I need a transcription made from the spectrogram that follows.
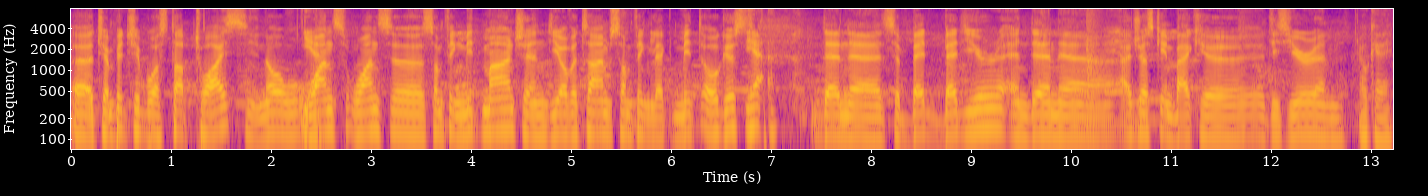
Uh, championship was stopped twice. You know, yeah. once once uh, something mid March, and the other time something like mid August. Yeah. Then uh, it's a bad bad year, and then uh, I just came back uh, this year, and okay.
